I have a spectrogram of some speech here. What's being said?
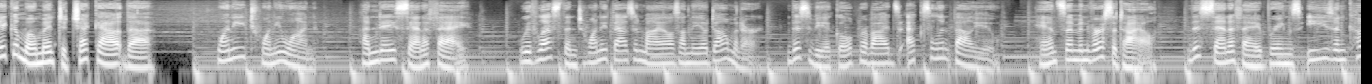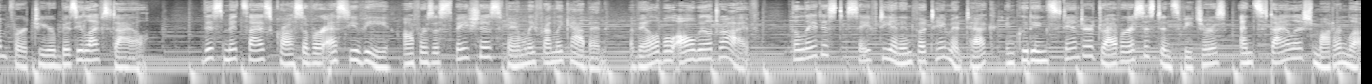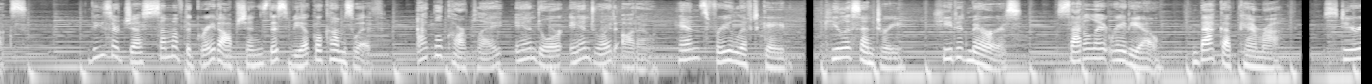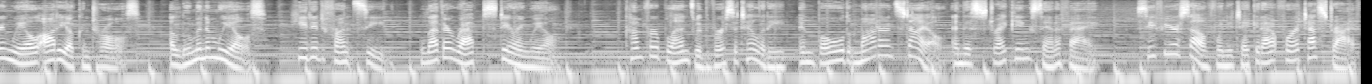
Take a moment to check out the 2021 Hyundai Santa Fe. With less than 20,000 miles on the odometer, this vehicle provides excellent value. Handsome and versatile, this Santa Fe brings ease and comfort to your busy lifestyle. This midsize crossover SUV offers a spacious, family-friendly cabin, available all-wheel drive, the latest safety and infotainment tech, including standard driver assistance features and stylish modern looks. These are just some of the great options this vehicle comes with. Apple CarPlay and or Android Auto, hands-free liftgate, keyless entry, heated mirrors, satellite radio, backup camera, steering wheel audio controls, aluminum wheels, heated front seat, leather-wrapped steering wheel. Comfort blends with versatility in bold, modern style in this striking Santa Fe. See for yourself when you take it out for a test drive.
